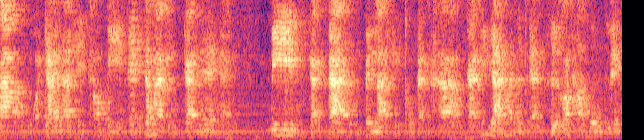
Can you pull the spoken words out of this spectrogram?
ราหูย้ายราศีเข้ามีนเอ๊ะจะมาถึงกันได้ยังไง มีนกับการเป็นราศีตรงกันข้าม การที่ย้ายมาถึงเนี่ยคือเขาทำมุมเล็ง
